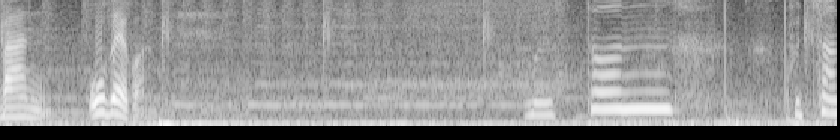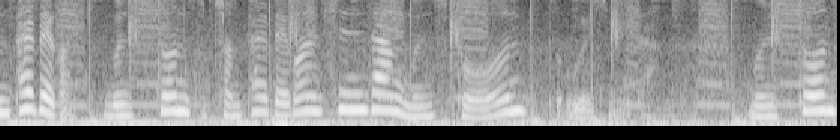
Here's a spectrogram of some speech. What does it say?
1,500원. 문스톤 9,800원 문스톤 9,800원 신상 문스톤 보고 계십니다 문스톤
